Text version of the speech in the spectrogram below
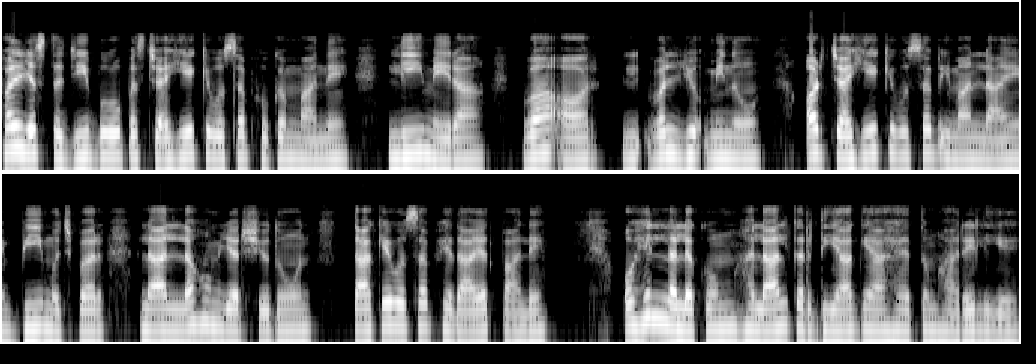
فل یستجیبو پس چاہیے کہ وہ سب حکم مانے۔ لی میرا و اور ولیؤمنو۔ اور چاہیے کہ وہ سب ایمان لائیں۔ بھی مجھ پر، لعلہم یرشدون۔ تاکہ وہ سب ہدایت پالے۔ اوہل لکم، حلال کر دیا گیا ہے تمہارے لیے۔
